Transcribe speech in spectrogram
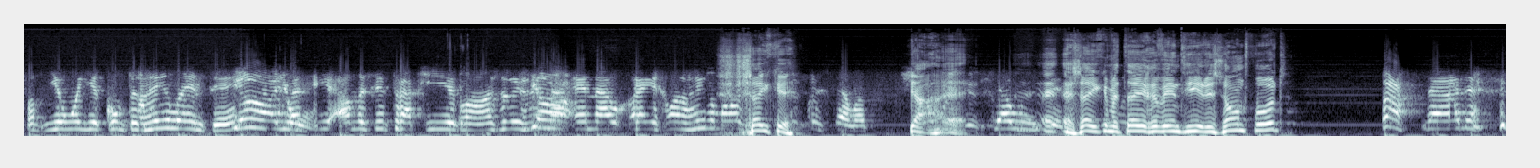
Want jongen, je komt een heel eind, hè? Ja, jongen. Je- anders trap je je glazen. Dus Ja. nou, en nou ga je gewoon helemaal... Zeker. Ja eh, en, en het. zeker met tegenwind hier in Zandvoort. Ha, Nou, da-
